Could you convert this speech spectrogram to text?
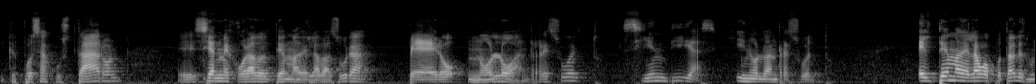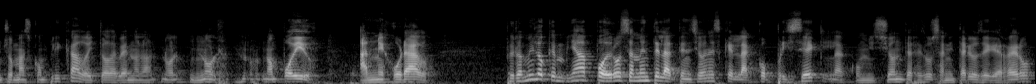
y que después ajustaron. Eh, se han mejorado el tema de la basura, pero no lo han resuelto. 100 días y no lo han resuelto. El tema del agua potable es mucho más complicado y todavía no, no, no, no han podido. Han mejorado pero a mí lo que me llama poderosamente la atención es que la COPRISEC, la Comisión de Riesgos Sanitarios de Guerrero,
